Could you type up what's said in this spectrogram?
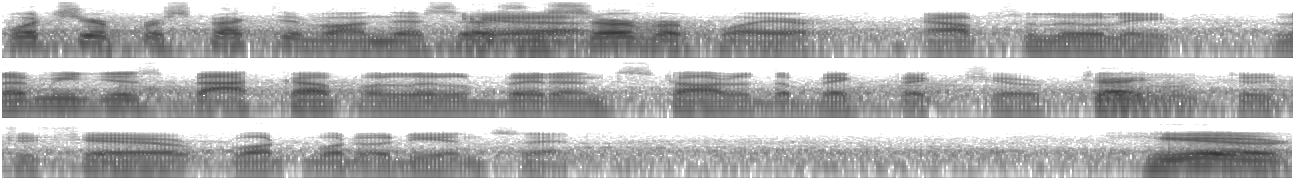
What's your perspective on this yeah. as a server player? Absolutely. Let me just back up a little bit and start at the big picture to, to, to, share what, what Udayan said. Here,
